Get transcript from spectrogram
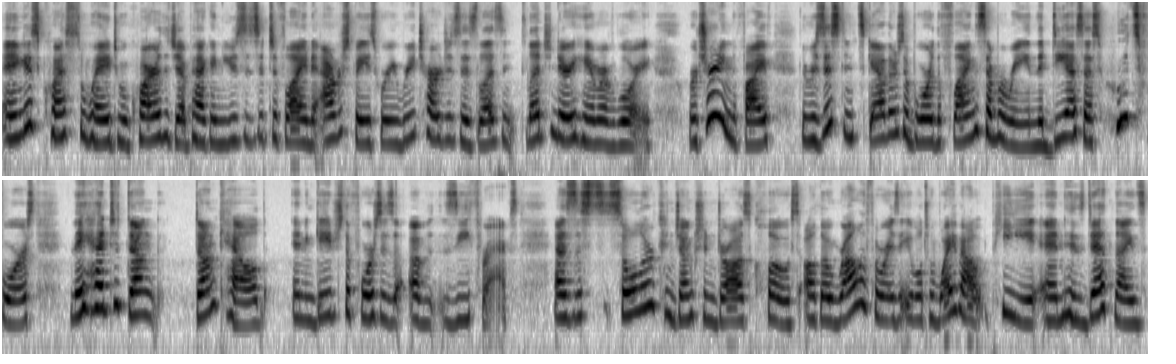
Angus quests a way to acquire the jetpack and uses it to fly into outer space where he recharges his le- legendary Hammer of Glory. Returning to Fife, the Resistance gathers aboard the flying submarine, the DSS Hoots Force. They head to Dunk- Dunkeld and engage the forces of Zethrax. As the solar conjunction draws close, although Ralathor is able to wipe out P and his Death Knights,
